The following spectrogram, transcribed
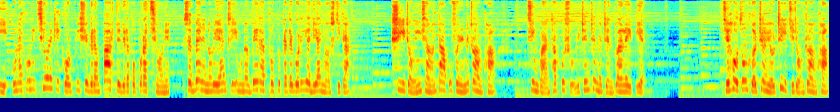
è una condizione che colpisce gran parte della popolazione, sebbene non rientri in una vera e propria categoria diagnostica. 是一种影响大部分人的状况，尽管它不属于真正的诊断类别。节后综合症有这几种状况，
